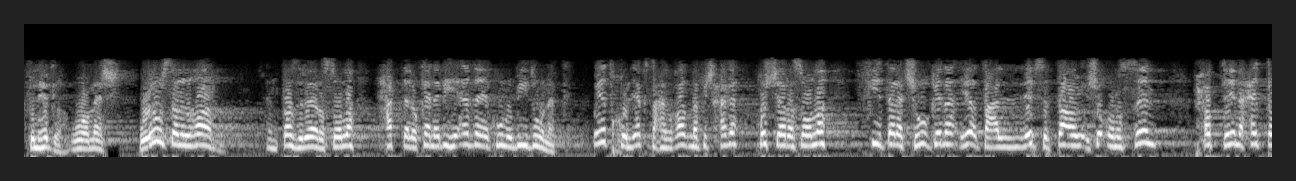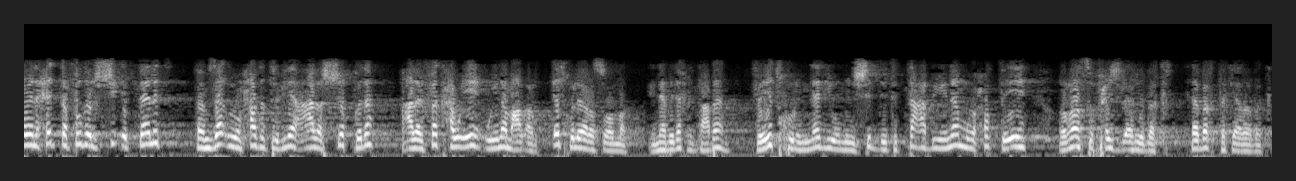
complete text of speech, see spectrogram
في الهجرة وهو ماشي. ويوصل الغار. انتظر يا رسول الله حتى لو كان به أذى يكون به دونك. ويدخل يكسح الغار ما فيش حاجة. خش يا رسول الله في ثلاث شهور كده يقطع اللبس بتاعه يشقه نصين يحط هنا حتة وهنا حتة فضل الشق الثالث. فمزق ويقوم حاطط رجليه على الشق ده على الفتحة وإيه؟ وينام على الأرض. ادخل يا رسول الله. النبي داخل تعبان. فيدخل النبي ومن شدة التعب ينام ويحط إيه؟ راسه في حجر أبي بكر. يا بختك يا أبا بكر.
